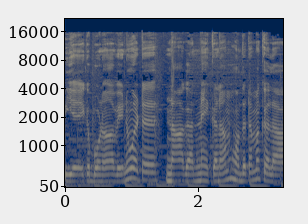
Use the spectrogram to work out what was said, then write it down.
බිය එක බොනවා වෙනුවට නාගන්න එක නම් හොඳටම කලා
